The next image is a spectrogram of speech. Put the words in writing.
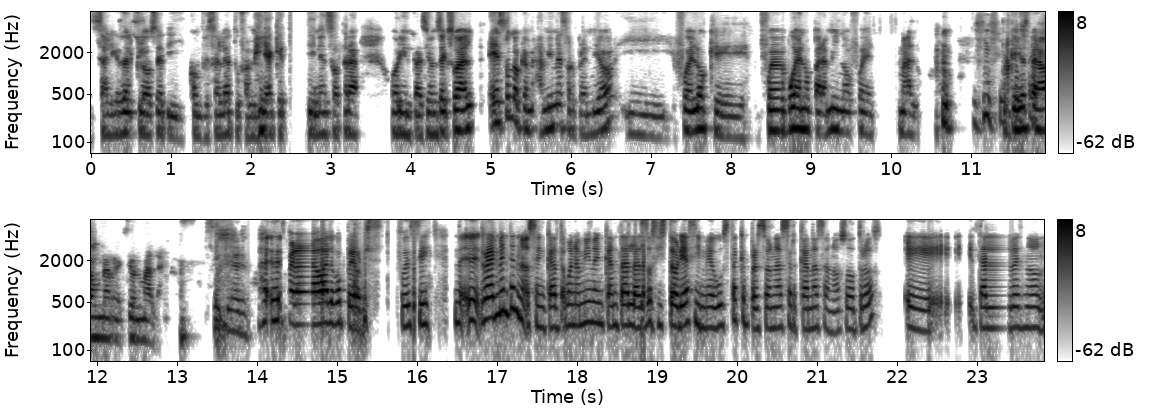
salir del closet y confesarle a tu familia que tienes otra orientación sexual. Eso es lo que a mí me sorprendió y fue lo que fue bueno para mí, no fue malo, porque yo esperaba una reacción mala. Sí, claro. Esperaba algo peor. Pues sí, eh, realmente nos encanta. Bueno, a mí me encantan las dos historias y me gusta que personas cercanas a nosotros, eh, tal vez no,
